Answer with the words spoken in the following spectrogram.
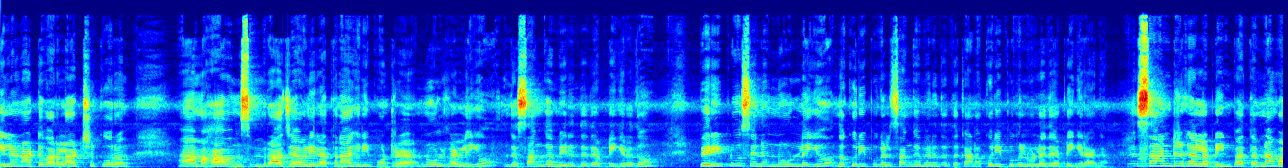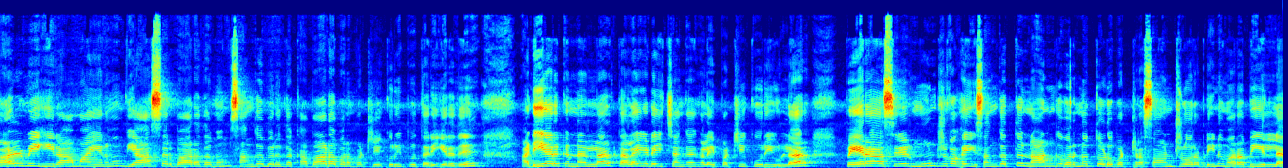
ஈழநாட்டு வரலாற்று கூறும் மகாவம்சம் ராஜாவளி ரத்னாகிரி போன்ற நூல்கள்லையும் இந்த சங்கம் இருந்தது அப்படிங்கிறதும் பெரிப்ளூஸ் என்னும் நூல்லையும் இந்த குறிப்புகள் சங்கம் இருந்ததுக்கான குறிப்புகள் உள்ளது அப்படிங்கிறாங்க. சான்றுகள் அப்படின்னு பார்த்தோம்னா வால்மீகி ராமாயணமும் வியாசர் பாரதமும் சங்கம் இருந்த கபாடபுரம் பற்றிய குறிப்பு தருகிறது. அடியாருக்கு நல்லார் தலையிடை சங்கங்களை பற்றி கூறியுள்ளார். பேராசிரியர் மூன்று வகை சங்கத்து நான்கு வர்ணத்தோடு பற்ற சான்றோர் அப்படின்னு மரபியில்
